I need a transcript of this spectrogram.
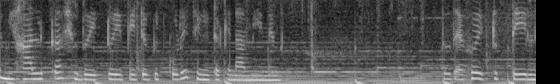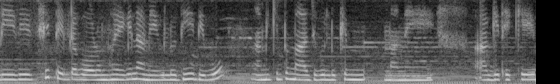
আমি হালকা শুধু একটু এপিট এপিট করে চিনিটাকে নামিয়ে নেব। তো দেখো একটু তেল দিয়ে দিয়েছি। তেলটা গরম হয়ে গেলে আমি এগুলো দিয়ে দেব। আমি কিন্তু মাছগুলোকে মানে আগে থেকে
